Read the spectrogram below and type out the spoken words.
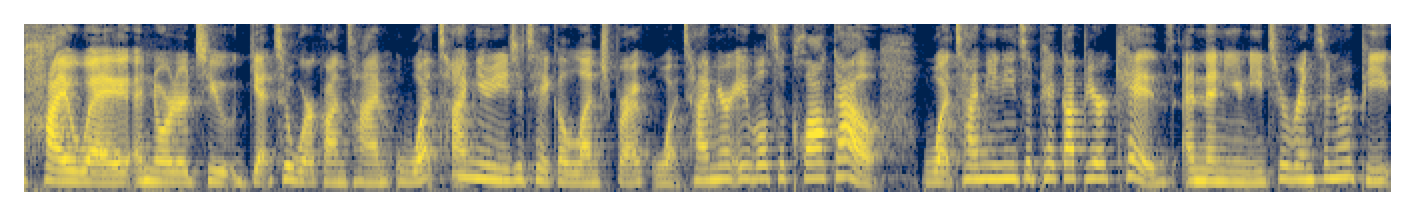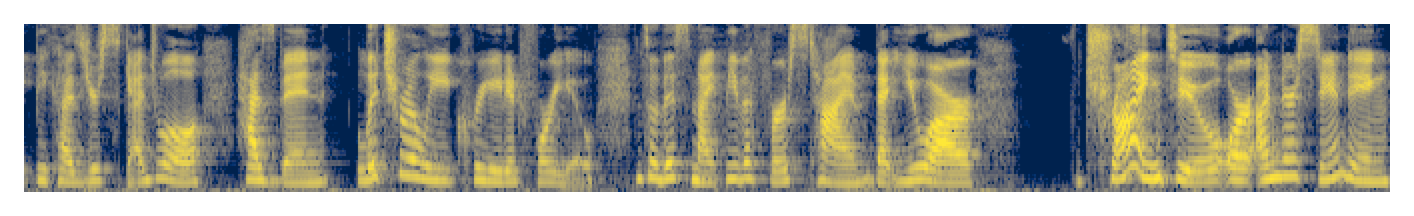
highway in order to get to work on time, what time you need to take a lunch break, what time you're able to clock out, what time you need to pick up your kids, and then you need to rinse and repeat because your schedule has been literally created for you. And so this might be the first time that you are trying to or understanding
